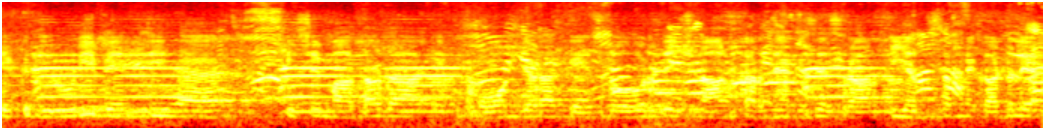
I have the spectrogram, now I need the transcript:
ਇੱਕ ਜ਼ਰੂਰੀ ਬੇਨਤੀ ਹੈ ਕਿਸੇ ਮਾਤਾ ਦਾ ਇੱਕ ਫੋਨ ਜਿਹੜਾ ਕਿ ਸੋਰ ਦੇ ਇਸ਼ਨਾਨ ਕਰਦਿਆਂ ਕਿਸੇ ਸ਼ਰਾਰਤੀ ਅਨਸਰ ਨੇ ਕੱਢ ਲਿਆ।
